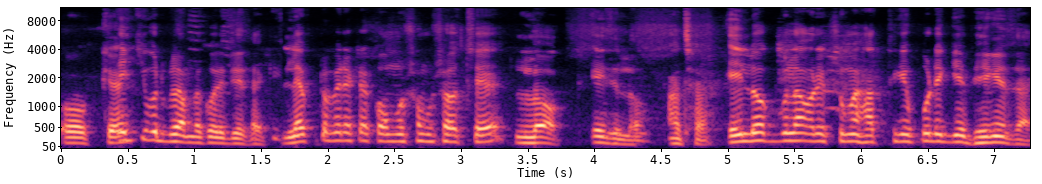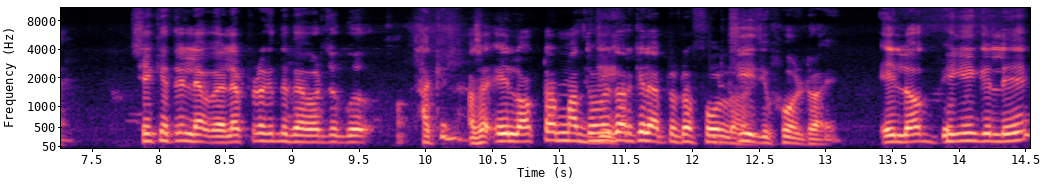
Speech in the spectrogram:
ওকে এই কিবোর্ডগুলো আমরা করে দিয়ে থাকি। ল্যাপটপের একটা কমন সমস্যা হচ্ছে লক এই যে লক আচ্ছা। এই লকগুলো অনেক সময় হাত থেকে পড়ে গিয়ে ভেঙে যায়। সেক্ষেত্রে ল্যাপ- ল্যাপটপটা কিন্তু ব্যবহারযোগ্য থাকে না। আচ্ছা এই লকটার মাধ্যমে জি। তো আর কি ল্যাপটপটা ফোল্ড জি হয়? জি ফোল্ড হয়। এই লক ভেঙে গেলে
